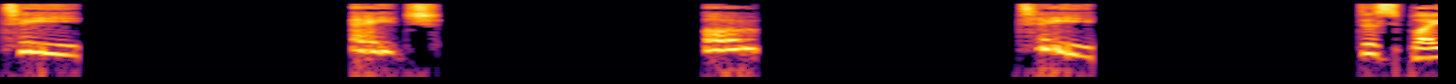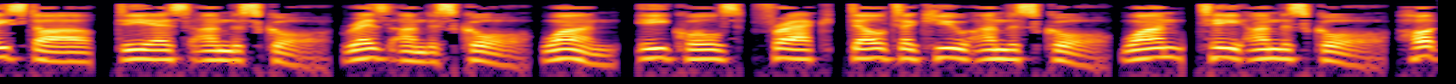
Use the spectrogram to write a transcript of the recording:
T H O T. Display style ds underscore res underscore one equals frac delta q underscore one t underscore hot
